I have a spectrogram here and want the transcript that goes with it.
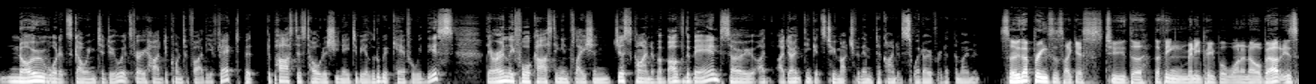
know what it's going to do. It's very hard to quantify the effect, but the past has told us you need to be a little bit careful with this. They're only forecasting inflation just kind of above the band, so I, I don't think it's too much for them to kind of sweat over it at the moment. So that brings us, I guess, to the the thing many people want to know about is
